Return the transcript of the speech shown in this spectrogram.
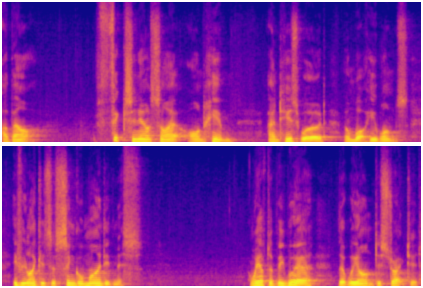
about fixing our sight on him and his word and what he wants. If you like, it's a single mindedness. And we have to beware that we aren't distracted.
